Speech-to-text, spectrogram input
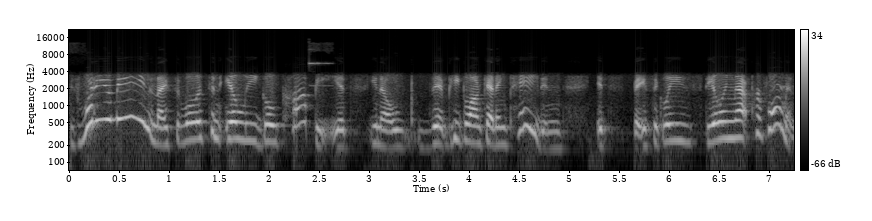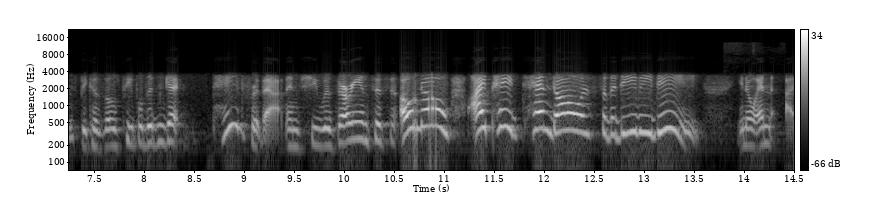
Said, "What do you mean?" And I said, "Well, it's an illegal copy. It's you know that people aren't getting paid, and it's basically stealing that performance because those people didn't get paid for that." And she was very insistent. Oh no, I paid ten dollars for the DVD. You know, and I,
